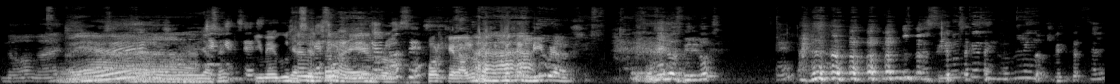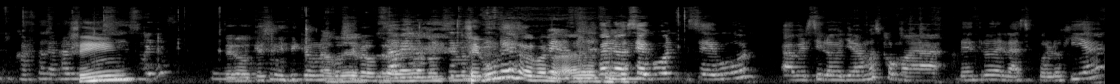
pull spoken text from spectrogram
No, manches. Eh, ya sé. Y me todo ¿Qué significa? No sé. Porque la luna se pasa en libras. ¿Y los virgos? Si buscas en Google, sale tu carta astral. Sí. Pero, ¿qué significa una A cosa y la otra? ¿Saben No, no entiendo. Según eso, Pero, bueno, según, según, a ver si lo llevamos como a dentro de la psicología,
